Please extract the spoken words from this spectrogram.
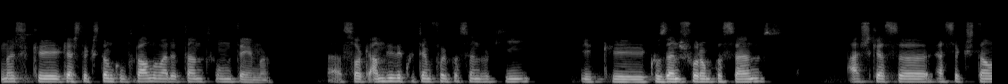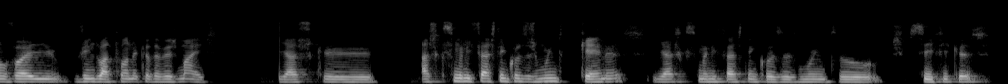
mas que, que, esta questão cultural não era tanto um tema. Uh, só que à medida que o tempo foi passando aqui e que, que os anos foram passando, acho que essa, essa questão veio vindo à tona cada vez mais. E acho que, acho que se manifesta em coisas muito pequenas e acho que se manifesta em coisas muito específicas.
